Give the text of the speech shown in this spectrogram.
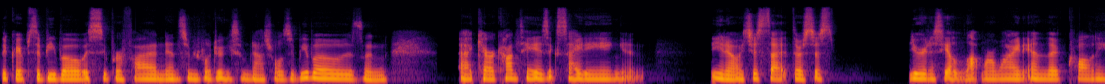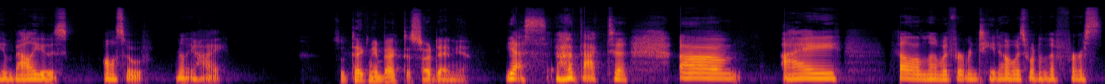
the grape Zibibbo is super fun, and some people are doing some natural Zibibbos, and uh, Carricante is exciting, and you know it's just that there's just you're going to see a lot more wine, and the quality and value is also really high. So take me back to Sardinia. Yes, back to um, I fell in love with Vermentino. It was one of the first.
